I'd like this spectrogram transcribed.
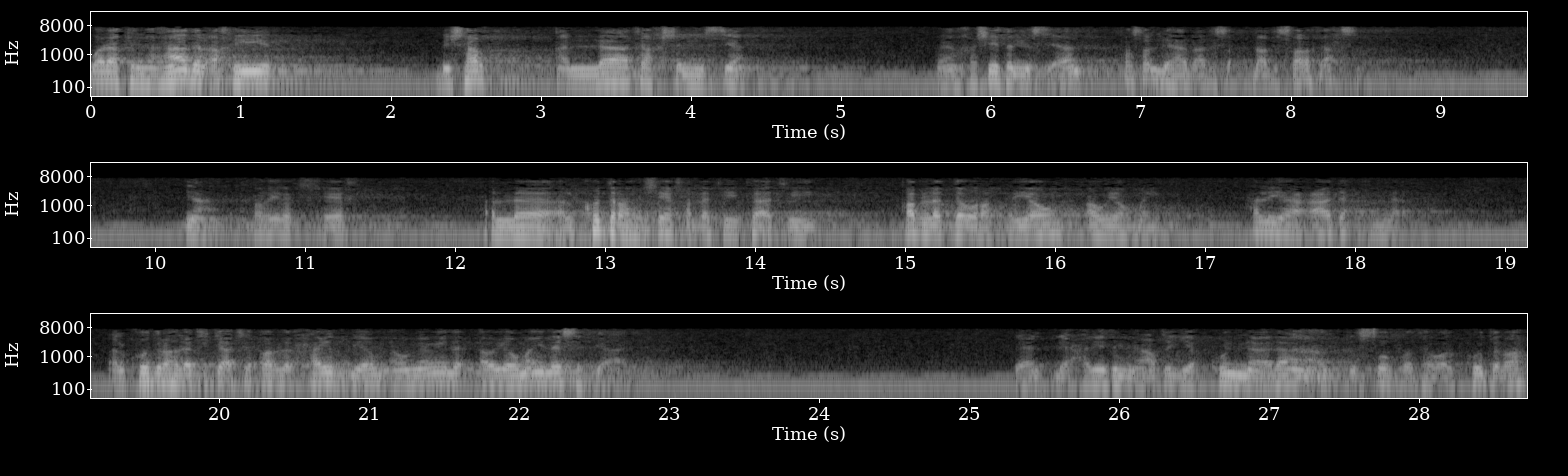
ولكن هذا الأخير بشرط أن لا تخشى النسيان. فإن خشيت النسيان فصلها بعد بعد الصلاة أحسن. نعم. فضيلة الشيخ الكدرة يا شيخ التي تأتي قبل الدورة بيوم أو يومين هل هي عادة أم لا؟ الكدرة التي تأتي قبل الحيض بيوم أو يومين أو يومين ليست بعادة. لأن لحديث ابن عطية كنا لا نعد الصفرة والكدرة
